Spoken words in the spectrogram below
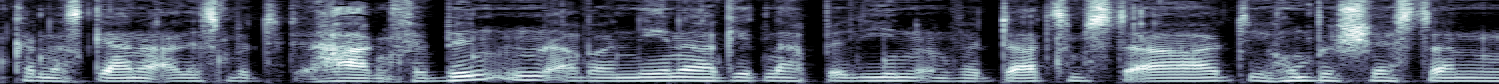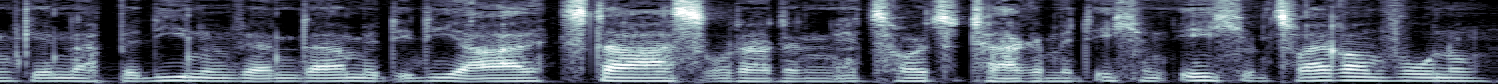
Man kann das gerne alles mit Hagen verbinden, aber Nena geht nach Berlin und wird da zum Star. Die Humpelschwestern gehen nach Berlin und werden da mit Idealstars oder dann jetzt heutzutage mit Ich und Ich und Zweiraumwohnung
